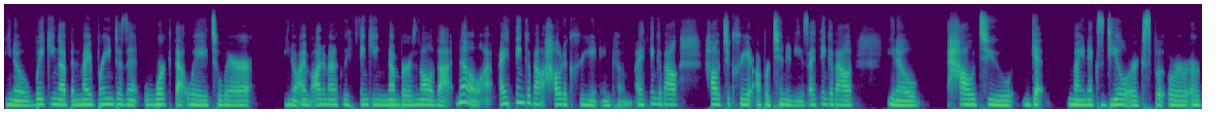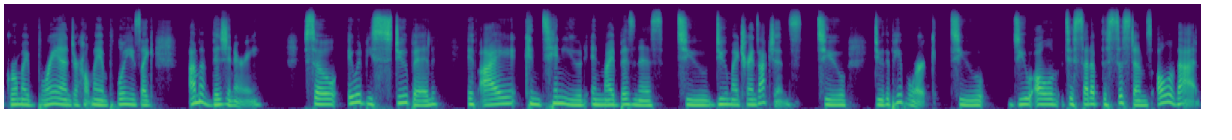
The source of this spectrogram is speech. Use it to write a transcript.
you know, waking up and my brain doesn't work that way to where, you know, I'm automatically thinking numbers and all of that. No, I, think about how to create income. I think about how to create opportunities. I think about, you know, how to get my next deal or expo- or, or grow my brand or help my employees. Like I'm a visionary. So it would be stupid if I continued in my business to do my transactions, to do the paperwork, to do all of, to set up the systems, all of that.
